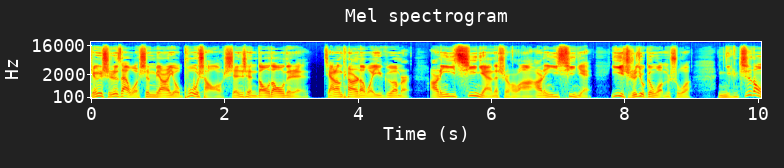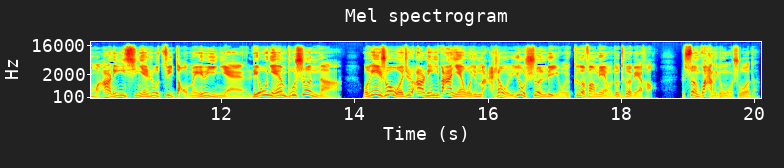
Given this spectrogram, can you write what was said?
平时在我身边有不少神神叨叨的人。前两天呢，我一哥们儿，二零一七年的时候啊，二零一七年一直就跟我们说，你知道吗？二零一七年是我最倒霉的一年，流年不顺呐。我跟你说，我就是二零一八年，我就马上我就又顺利，我各方面我都特别好。算卦的跟我说的，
